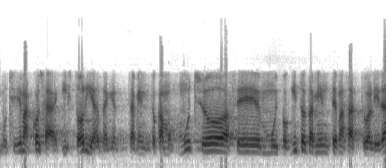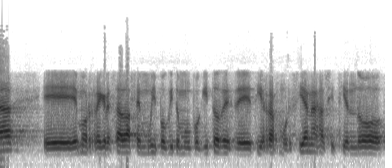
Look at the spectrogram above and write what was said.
muchísimas cosas, historias, también tocamos mucho, hace muy poquito también temas de actualidad, eh, hemos regresado hace muy poquito, muy poquito desde tierras murcianas asistiendo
